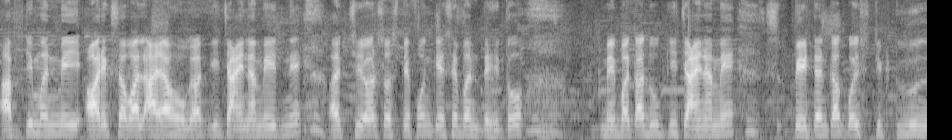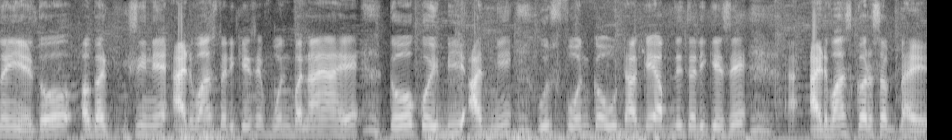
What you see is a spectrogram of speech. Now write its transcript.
आपके मन में और एक सवाल आया होगा कि चाइना में इतने अच्छे और सस्ते फ़ोन कैसे बनते हैं? तो मैं बता दूँ कि चाइना में पेटर्न का कोई स्ट्रिक्ट रूल नहीं है। तो अगर किसी ने एडवांस तरीके से फ़ोन बनाया है तो कोई भी आदमी उस फ़ोन को उठा के अपने तरीके से एडवांस कर सकता है।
